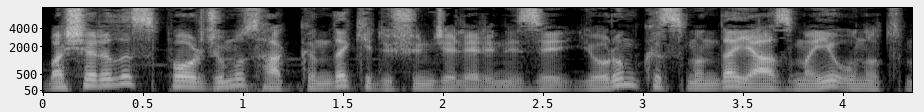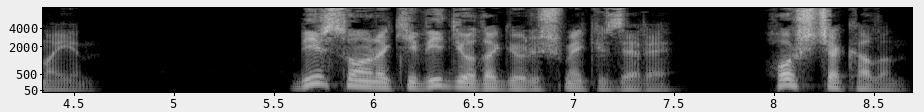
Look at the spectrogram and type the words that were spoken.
Başarılı sporcumuz hakkındaki düşüncelerinizi yorum kısmında yazmayı unutmayın. Bir sonraki videoda görüşmek üzere. Hoşça kalın.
